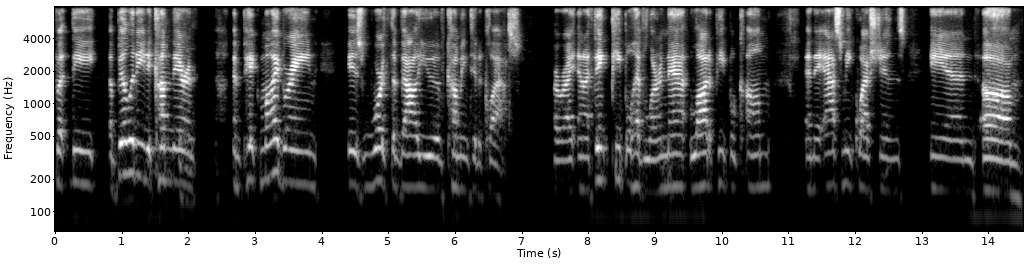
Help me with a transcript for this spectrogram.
but the ability to come there and, and pick my brain is worth the value of coming to the class. All right. And I think people have learned that. A lot of people come and they ask me questions, and um,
